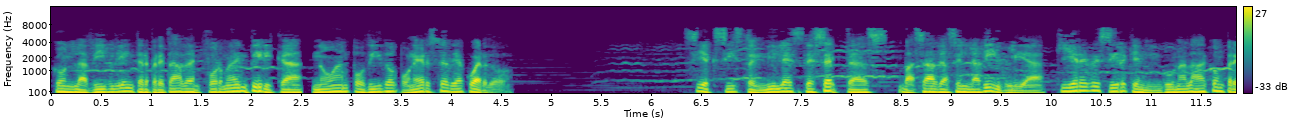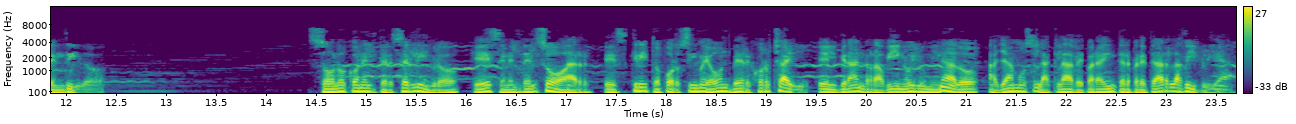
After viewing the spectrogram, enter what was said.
con la Biblia interpretada en forma empírica, no han podido ponerse de acuerdo. Si existen miles de sectas, basadas en la Biblia, quiere decir que ninguna la ha comprendido. Solo con el tercer libro, que es en el del Zohar, escrito por Simeón Ber el gran rabino iluminado, hallamos la clave para interpretar la Biblia.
